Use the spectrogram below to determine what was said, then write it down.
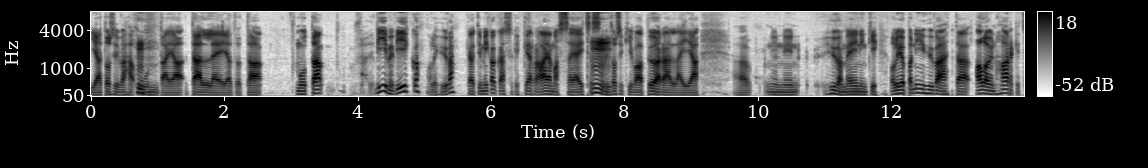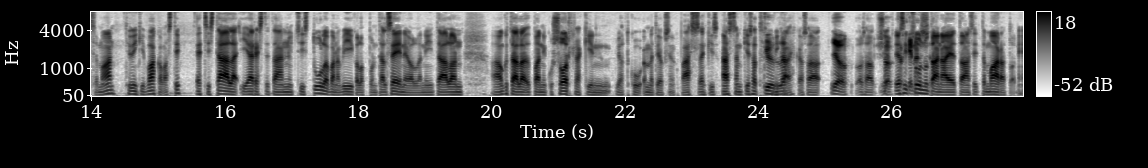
ja tosi vähän unta ja tälleen. Ja tota, mutta viime viikko oli hyvä. Käytiin Mikan kanssakin kerran ajamassa ja itse asiassa Mm. oli tosi kivaa pyöräillä ja äh, niin, niin, hyvä meininki. Oli jopa niin hyvä, että aloin harkitsemaan hyvinkin vakavasti, että siis täällä järjestetään nyt siis tulevana viikonloppuna täällä Seinäjoella, niin täällä on, äh, onko täällä jopa niin kuin short trackin jotkut, en mä tiedä, onko se SM-kisat, Kyllä. mikä ehkä osaa, Joo, osaa ja, ja sitten sunnuntaina ajetaan sitten maratoni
